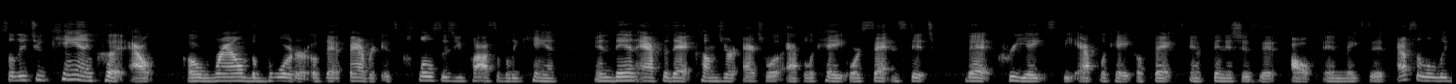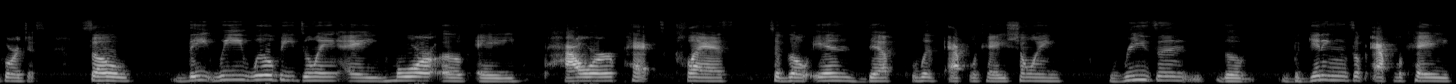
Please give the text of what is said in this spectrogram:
so that you can cut out around the border of that fabric as close as you possibly can. And then after that comes your actual applique or satin stitch that creates the applique effect and finishes it off and makes it absolutely gorgeous. So the we will be doing a more of a power packed class to go in depth with applique showing reason the beginnings of applique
